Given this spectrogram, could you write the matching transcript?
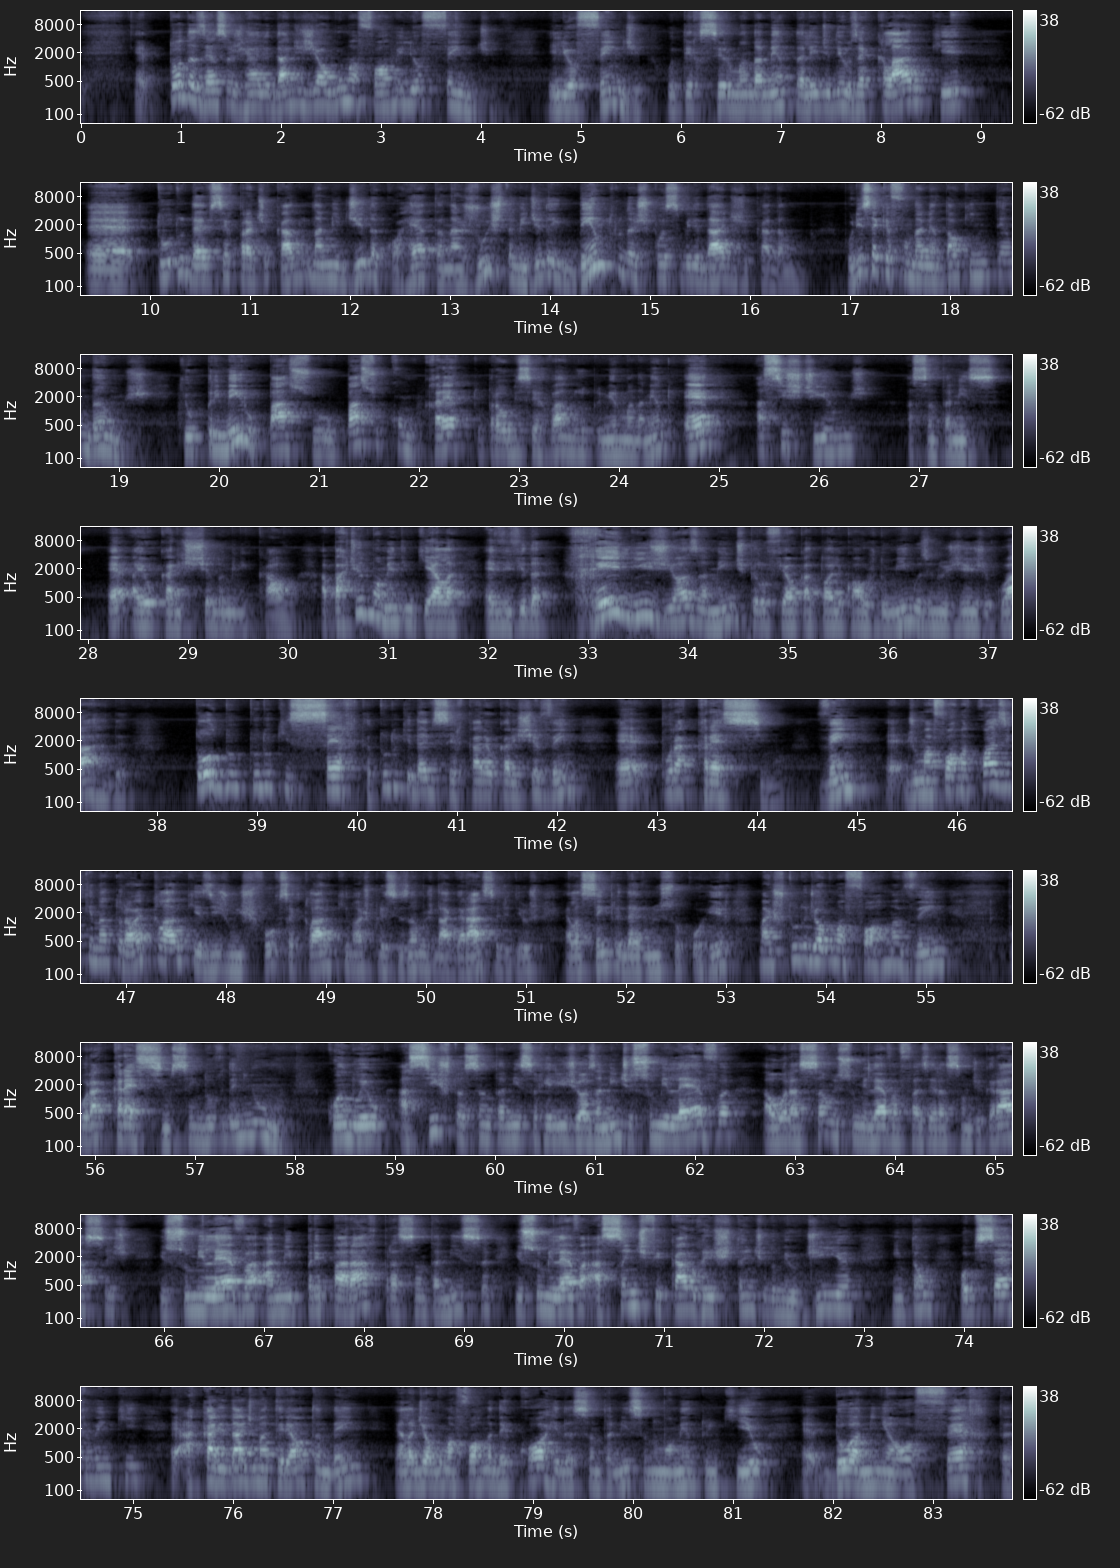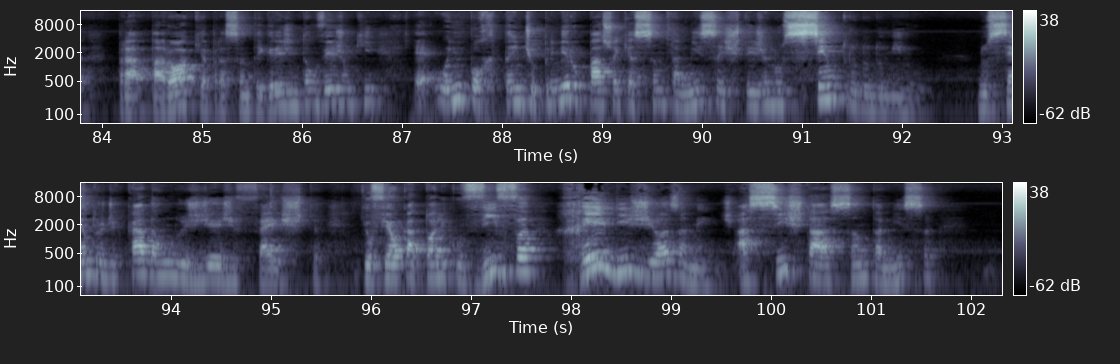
é, todas essas realidades, de alguma forma ele ofende. Ele ofende o terceiro mandamento da lei de Deus. É claro que é, tudo deve ser praticado na medida correta, na justa medida e dentro das possibilidades de cada um. Por isso é que é fundamental que entendamos que o primeiro passo, o passo concreto para observarmos o primeiro mandamento é assistirmos à Santa Missa, é a Eucaristia Dominical. A partir do momento em que ela é vivida religiosamente pelo fiel católico aos domingos e nos dias de guarda, todo tudo que cerca, tudo que deve cercar a Eucaristia vem é, por acréscimo, vem é, de uma forma quase que natural. É claro que exige um esforço, é claro que nós precisamos da graça de Deus, ela sempre deve nos socorrer, mas tudo de alguma forma vem por acréscimo, sem dúvida nenhuma. Quando eu assisto a Santa Missa religiosamente, isso me leva à oração, isso me leva a fazer ação de graças isso me leva a me preparar para a Santa Missa, isso me leva a santificar o restante do meu dia. Então, observem que é, a caridade material também, ela de alguma forma decorre da Santa Missa no momento em que eu é, dou a minha oferta para a paróquia, para a Santa Igreja. Então, vejam que é, o importante, o primeiro passo é que a Santa Missa esteja no centro do domingo, no centro de cada um dos dias de festa que o fiel católico viva religiosamente, assista à Santa Missa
